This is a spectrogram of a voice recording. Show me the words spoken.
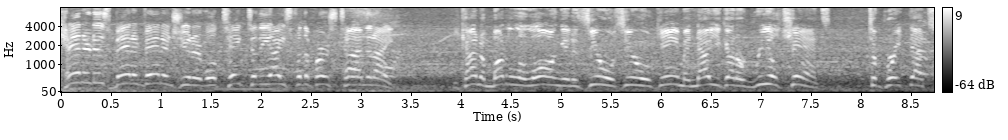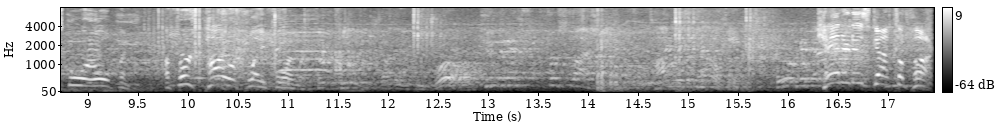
Canada's man advantage unit will take to the ice for the first time tonight. You kind of muddle along in a 0-0 game, and now you got a real chance to break that score open. A first power play for them. Canada's got the puck.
